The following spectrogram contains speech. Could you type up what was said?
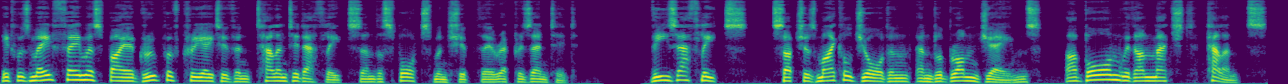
It was made famous by a group of creative and talented athletes and the sportsmanship they represented. These athletes, such as Michael Jordan and LeBron James, are born with unmatched talents,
